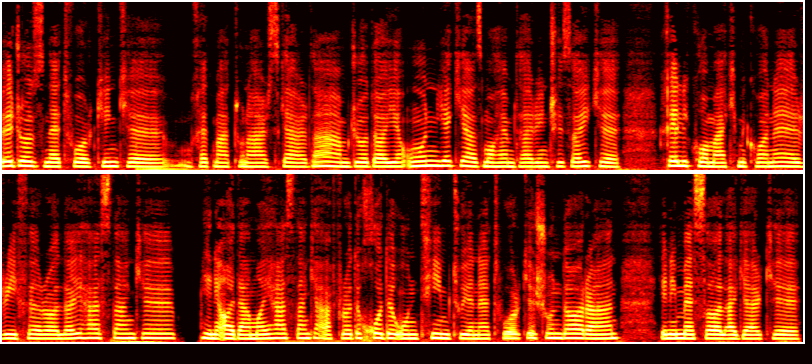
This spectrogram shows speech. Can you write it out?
به جز networking که خدمتتون عرض کردم جدای اون یکی از مهمترین چیزهایی که خیلی کمک می‌کنه referral ایی هستن که یعنی آدمایی هستن که افراد خود اون تیم توی network شون دارن. یعنی مثال اگر که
